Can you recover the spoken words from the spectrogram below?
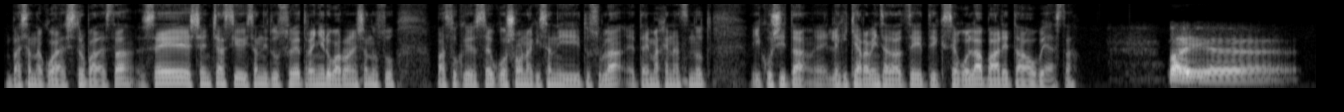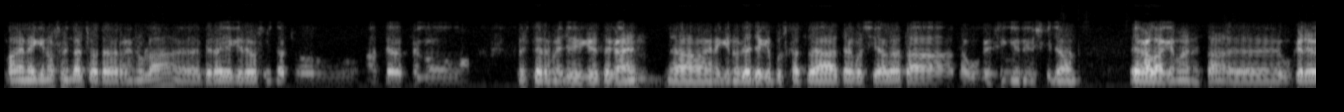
ba esan dakoa, estropada, ez da? Ze sentsazio izan dituzue, traineru barruan esan duzu, bazuk zeuko oso onak izan dituzula, eta imaginatzen dut, ikusita, eh, lekitxarra bintzat atzetik zegoela, bar eta hobea, ez? Bai, e, bagenekin oso indartxo eta berrenula, e, beraiek ere oso indartxo ateatzeko beste erremedioik ez dekaen, ja, bagenekin obiatek epuzkatzea ateako ziala, eta, guk ezin genuen izkilon egalak eman, eta e, guk ere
